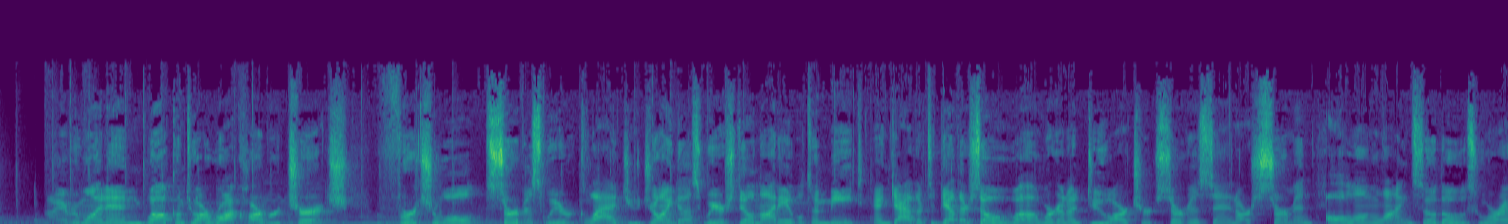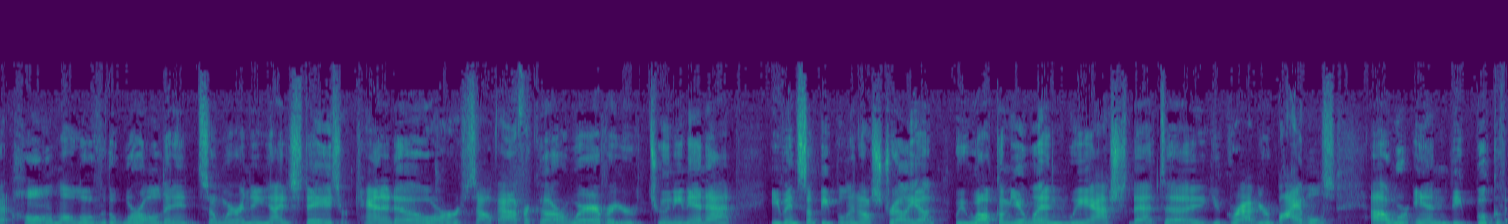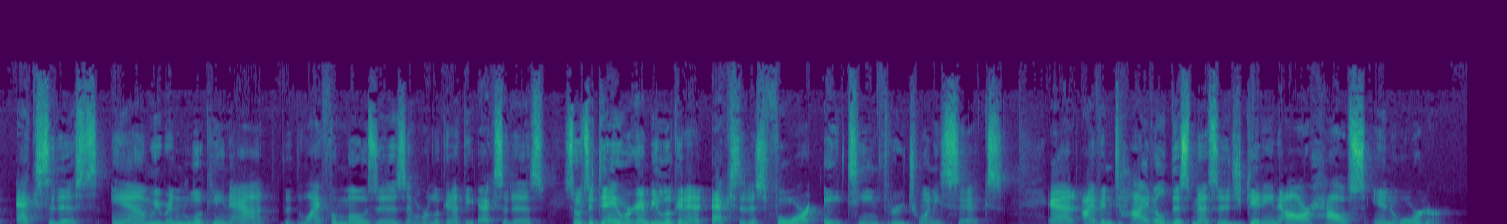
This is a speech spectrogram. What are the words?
Hi, everyone, and welcome to our Rock Harbor Church virtual service. We are glad you joined us. We are still not able to meet and gather together, so uh, we're going to do our church service and our sermon all online. So those who are at home all over the world and in, somewhere in the United States or Canada or South Africa or wherever you're tuning in at, even some people in Australia, we welcome you and we ask that uh, you grab your Bibles uh, we're in the book of Exodus, and we've been looking at the life of Moses, and we're looking at the Exodus. So today we're going to be looking at Exodus 4 18 through 26. And I've entitled this message, Getting Our House in Order.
